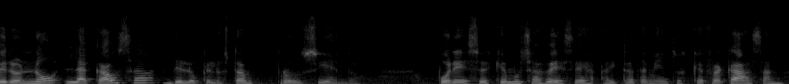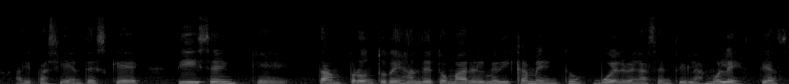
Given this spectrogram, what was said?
pero no la causa de lo que lo están produciendo. Por eso es que muchas veces hay tratamientos que fracasan, hay pacientes que dicen que tan pronto dejan de tomar el medicamento, vuelven a sentir las molestias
